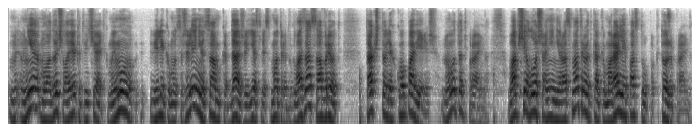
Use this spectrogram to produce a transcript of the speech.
Мне молодой человек отвечает, к моему великому сожалению, самка, даже если смотрит в глаза, соврет. Так что легко поверишь. Ну вот это правильно. Вообще ложь они не рассматривают как моральный поступок. Тоже правильно.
